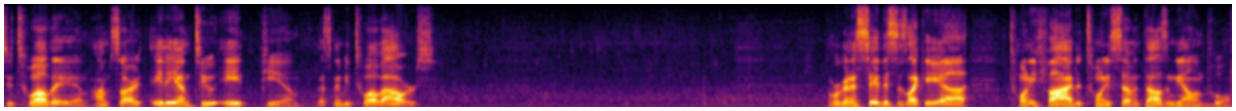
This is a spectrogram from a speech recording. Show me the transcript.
to 12 a.m. I'm sorry, 8 a.m. to 8 p.m. That's going to be 12 hours. And we're going to say this is like a uh, 25 to 27,000 gallon pool.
